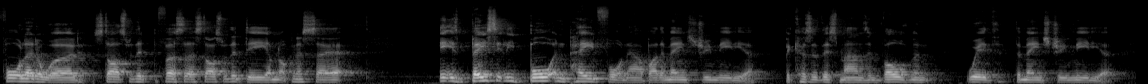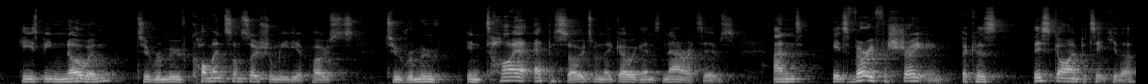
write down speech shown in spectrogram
four letter word, starts with a, the first letter starts with a D. I'm not going to say it it is basically bought and paid for now by the mainstream media because of this man's involvement with the mainstream media. He's been known to remove comments on social media posts, to remove entire episodes when they go against narratives. And it's very frustrating because this guy in particular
